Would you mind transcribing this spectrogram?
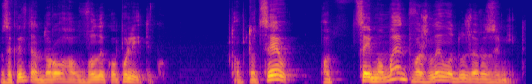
закрита дорога в велику політику. Тобто, це от цей момент важливо дуже розуміти.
